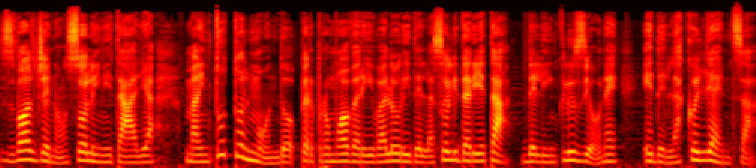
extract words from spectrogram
svolge non solo in Italia, ma in tutto il mondo per promuovere i valori della solidarietà, dell'inclusione e dell'accoglienza.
